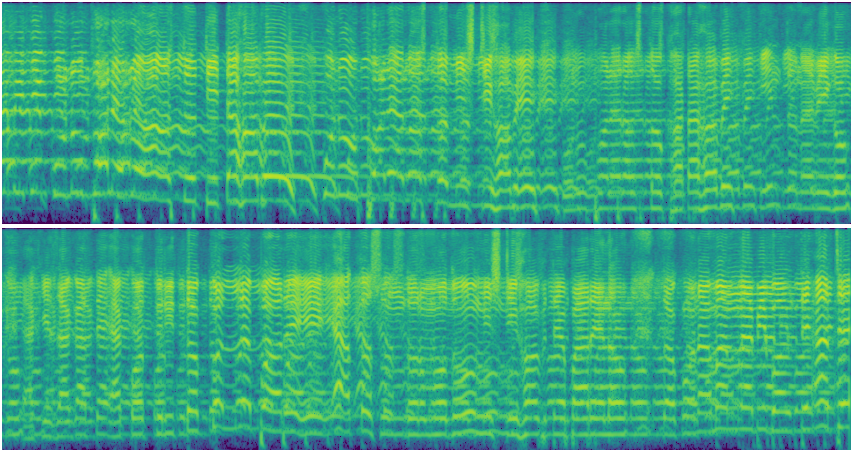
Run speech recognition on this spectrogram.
নবী যে কোন ফলের রস তো তিতা হবে কোন ফলের রস তো মিষ্টি হবে কোন ফলের রস তো খাটা হবে। কিন্তু নবী গো একই জায়গাতে একত্রিত করলে পরে এত সুন্দর মধু মিষ্টি হতে পারে না। তখন আমার নবী বলতে আছে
